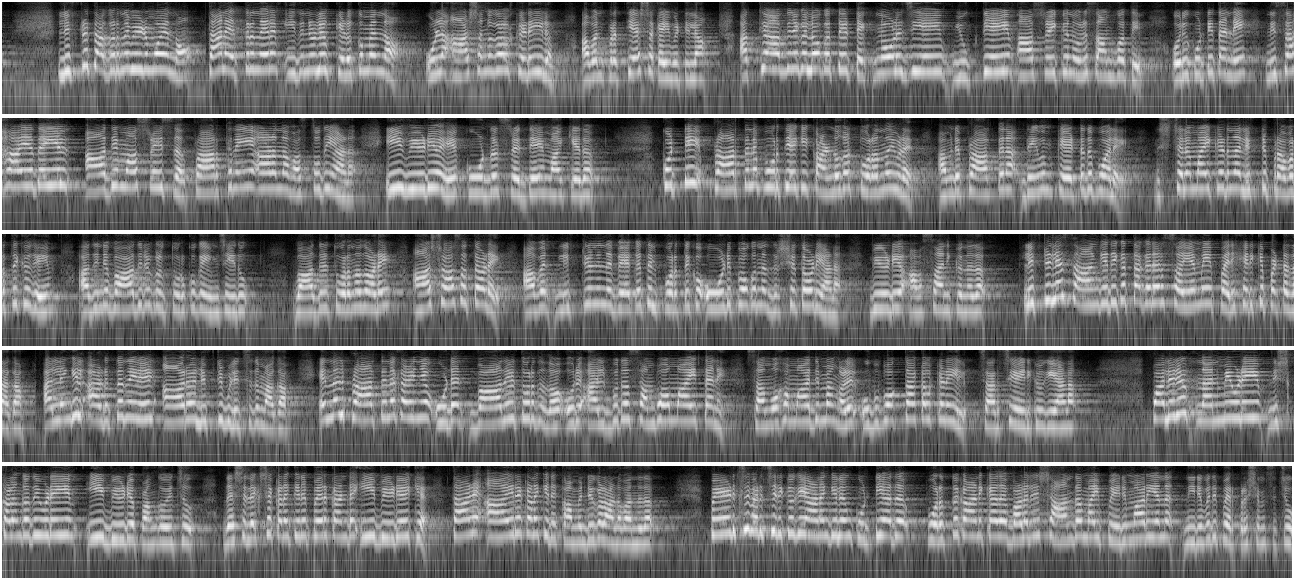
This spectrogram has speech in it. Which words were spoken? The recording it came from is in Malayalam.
ലിഫ്റ്റ് തകർന്നു വീഴുമോ എന്നോ താൻ എത്ര നേരം ഇതിനുള്ളിൽ കിടക്കുമെന്നോ ഉള്ള ആശങ്കകൾക്കിടയിലും അവൻ പ്രത്യാശ കൈവിട്ടില്ല. അത്യാധുനിക ലോകത്തെ ടെക്നോളജിയെയും യുക്തിയെയും ആശ്രയിക്കുന്ന ഒരു സമൂഹത്തിൽ ഒരു കുട്ടി തന്നെ നിസ്സഹായതയിൽ ആദ്യം ആശ്രയിച്ച് പ്രാർത്ഥനയെ ആണെന്ന വസ്തുതയാണ് ഈ വീഡിയോയെ കൂടുതൽ ശ്രദ്ധേയമാക്കിയത്. കുട്ടി പ്രാർത്ഥന പൂർത്തിയാക്കി കണ്ണുകൾ തുറന്നയുടൻ അവന്റെ പ്രാർത്ഥന ദൈവം കേട്ടതുപോലെ നിശ്ചലമായി കിടന്ന ലിഫ്റ്റ് പ്രവർത്തിക്കുകയും അതിന്റെ വാതിലുകൾ തുറക്കുകയും ചെയ്തു. വാതിൽ തുറന്നതോടെ ആശ്വാസത്തോടെ അവൻ ലിഫ്റ്റിൽ നിന്ന് വേഗത്തിൽ പുറത്തേക്ക് ഓടിപ്പോകുന്ന ദൃശ്യത്തോടെയാണ് വീഡിയോ അവസാനിക്കുന്നത്. ലിഫ്റ്റിലെ സാങ്കേതിക തകരാർ സ്വയമേ പരിഹരിക്കപ്പെട്ടതാകാം. അല്ലെങ്കിൽ അടുത്ത നിലയിൽ ആരോ ലിഫ്റ്റ് വിളിച്ചതുമാകാം. എന്നാൽ പ്രാർത്ഥന കഴിഞ്ഞ് ഉടൻ വാതിൽ തുറന്നത് ഒരു അത്ഭുത സംഭവമായി തന്നെ സമൂഹ മാധ്യമങ്ങളിൽ ഉപഭോക്താക്കൾക്കിടയിൽ ചർച്ചയായിരിക്കുകയാണ്. പലരും നന്മയുടെയും നിഷ്കളങ്കതയുടെയും ഈ വീഡിയോ പങ്കുവച്ചു. ദശലക്ഷക്കണക്കിന് പേർ കണ്ട ഈ വീഡിയോയ്ക്ക് താഴെ ആയിരക്കണക്കിന് കമന്റുകളാണ് വന്നത്. പേടിച്ചു വരച്ചിരിക്കുകയാണെങ്കിലും കുട്ടി അത് പുറത്തു കാണിക്കാതെ വളരെ ശാന്തമായി പെരുമാറിയെന്ന് നിരവധി പേർ പ്രശംസിച്ചു.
